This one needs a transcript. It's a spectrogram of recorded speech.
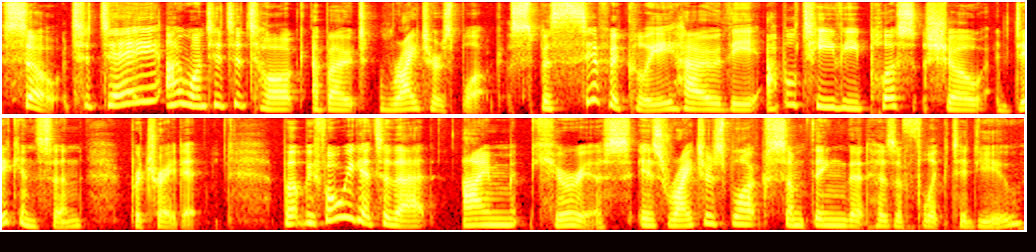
So, today I wanted to talk about writer's block, specifically how the Apple TV Plus show Dickinson portrayed it. But before we get to that, I'm curious is writer's block something that has afflicted you?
